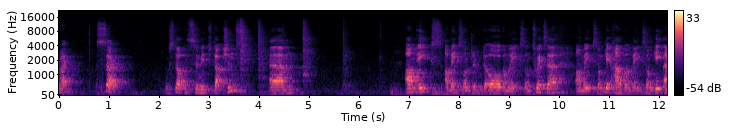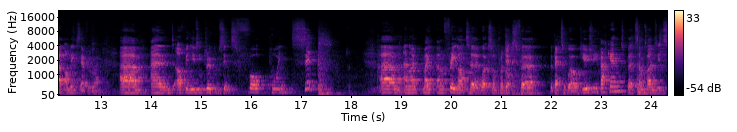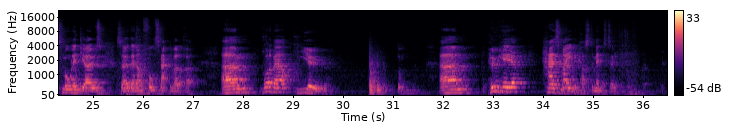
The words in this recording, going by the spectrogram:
Right, so we'll start with some introductions. Um, I'm Ekes, I'm Ekes on Drupal.org, I'm Ekes on Twitter, I'm Ekes on GitHub, I'm Ekes on GitLab, I'm Ekes everywhere. Um, and I've been using Drupal since 4.6. Um, and I make, I'm a freelancer, works on projects for the better world, usually back end, but sometimes it's small NGOs, so then I'm a full stack developer. Um, what about you? Um, who here has made a custom entity?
